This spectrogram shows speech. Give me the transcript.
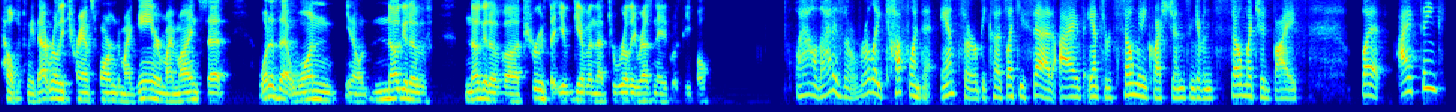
helped me. That really transformed my game or my mindset. What is that one, you know, nugget of nugget of uh, truth that you've given that really resonated with people? Wow, that is a really tough one to answer because, like you said, I've answered so many questions and given so much advice. But I think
